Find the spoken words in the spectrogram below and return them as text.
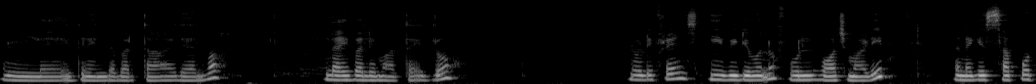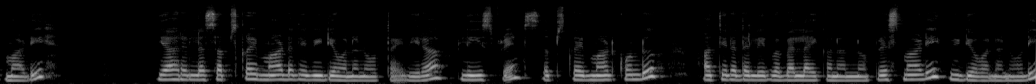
ಒಳ್ಳೆ ಇದರಿಂದ ಬರ್ತಾ ಇದೆ ಅಲ್ವಾ? ಲೈವಲ್ಲಿ ಮಾಡ್ತಾಯಿದ್ರು ನೋಡಿ ಫ್ರೆಂಡ್ಸ್ ಈ ವಿಡಿಯೋವನ್ನು ಫುಲ್ ವಾಚ್ ಮಾಡಿ, ನನಗೆ ಸಪೋರ್ಟ್ ಮಾಡಿ. ಯಾರೆಲ್ಲ ಸಬ್ಸ್ಕ್ರೈಬ್ ಮಾಡದೆ ವಿಡಿಯೋವನ್ನು ನೋಡ್ತಾ ಇದ್ದೀರಾ ಪ್ಲೀಸ್ ಫ್ರೆಂಡ್ಸ್ ಸಬ್ಸ್ಕ್ರೈಬ್ ಮಾಡಿಕೊಂಡು ಹತ್ತಿರದಲ್ಲಿರುವ ಬೆಲ್ ಐಕನನ್ನು ಪ್ರೆಸ್ ಮಾಡಿ, ವಿಡಿಯೋವನ್ನು ನೋಡಿ,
